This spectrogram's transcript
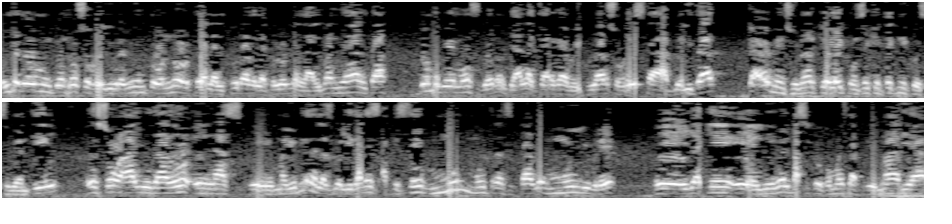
El día de hoy me encuentro sobre el libramiento norte a la altura de la colonia La Albania Alta, donde vemos, bueno, ya la carga vehicular sobre esta vialidad. Cabe mencionar que hoy hay consejo técnico estudiantil. Eso ha ayudado en la eh, mayoría de las vialidades a que esté muy, muy transitable, muy libre, eh, ya que el nivel básico como es la primaria,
